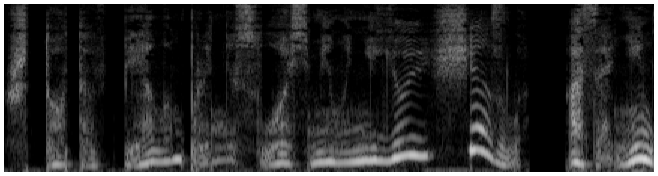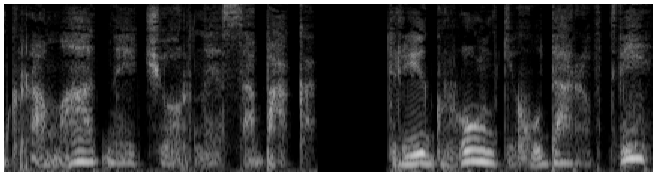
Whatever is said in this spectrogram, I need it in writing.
Что-то в белом пронеслось мимо нее и исчезло а за ним громадная черная собака. Три громких удара в дверь.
